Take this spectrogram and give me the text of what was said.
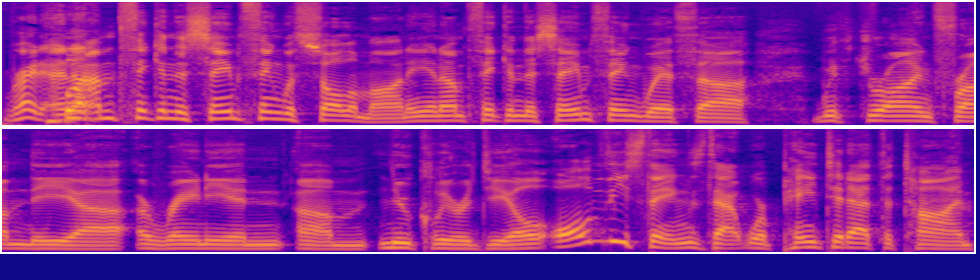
right. And but, I'm thinking the same thing with Soleimani, and I'm thinking the same thing with uh, withdrawing from the uh, Iranian um, nuclear deal. All of these things that were painted at the time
